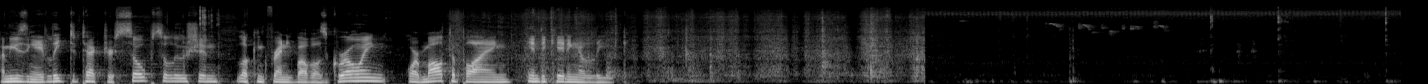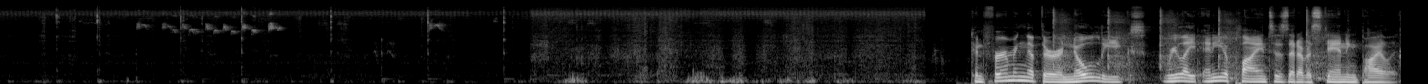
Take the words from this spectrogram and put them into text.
I'm using a leak detector soap solution, looking for any bubbles growing or multiplying, indicating a leak. Confirming that there are no leaks, relight any appliances that have a standing pilot.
